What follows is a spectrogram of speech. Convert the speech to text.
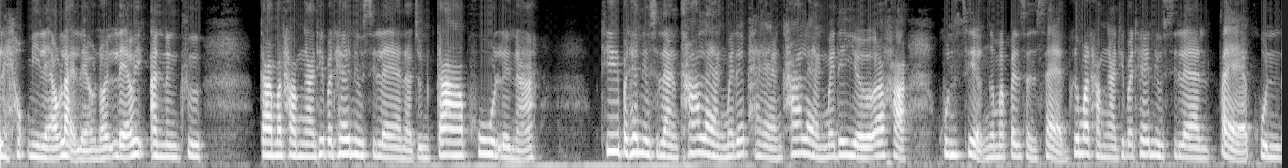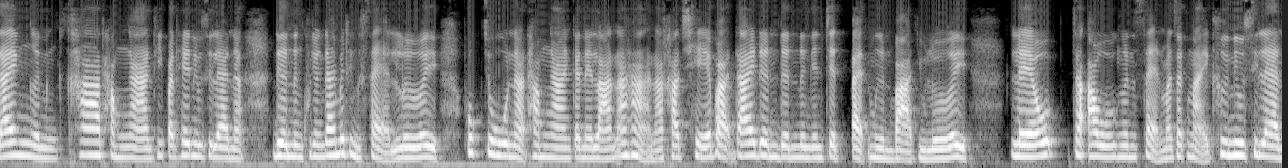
แล้วมีแล้วหลายแล้วเนาะแล้วอีกอันหนึ่งคือ การมาทำงานที่ประเทศนิวซีแลนด์อะจนกล้าพูดเลยนะที่ประเทศนิวซีแลนด์ค่าแรงไม่ได้แพง ค่าแรงไม่ได้เยอะอะค่ะ คุณเสียเงินมาเป็นแสนๆเพื่อมาทำงานที่ประเทศนิวซีแลนด์แต่คุณได้เงินค่าทำงานที่ประเทศนิวซีแลนด์น่ะเดือนหนึ่งคุณยังได้ไม่ถึงแสนเลย พวกจูนอะทำงานกันในร้านอาหารนะคะ เชฟอะได้เดือนเดือนหนึ่งยังเจ็ดแปดหมื่นบาทอยู่เลย แล้วจะเอาเงินแสนมาจากไหน คือนิวซีแลนด์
